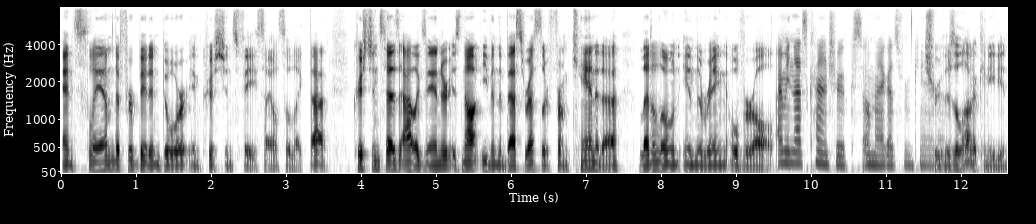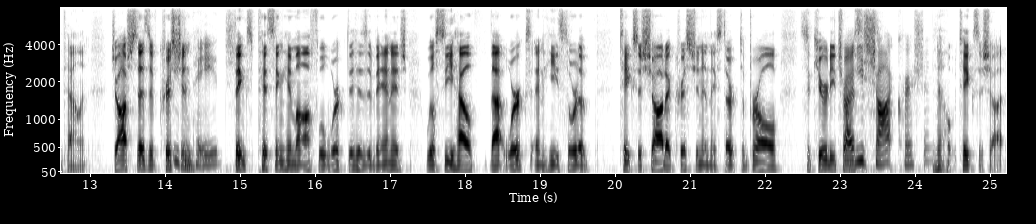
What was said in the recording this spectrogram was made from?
and slam the forbidden door in Christian's face. I also like that. Christian says Alexander is not even the best wrestler from Canada, let alone in the ring overall. I mean, that's kind of true because Omega's from Canada. True, there's a lot of Canadian talent. Josh says if Christian thinks pissing him off will work to his advantage, we'll see how that works. And he sort of takes a shot at Christian and they start to brawl. Security tries He to shot Christian. no, takes a shot.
